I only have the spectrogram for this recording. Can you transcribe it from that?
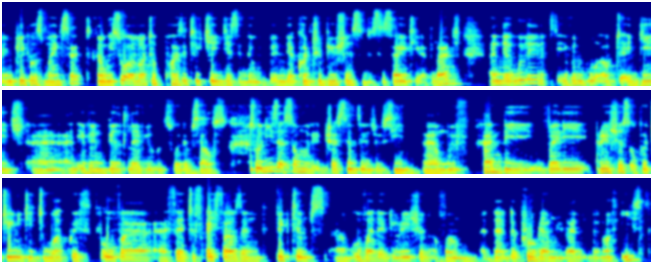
in people's mindset, and we saw a lot of positive changes in, the, in their contributions to the society at large, and their willingness to even go out to engage uh, and even build livelihoods for themselves. So these are some of the interesting things we've seen. Um, we've had the very gracious opportunity to work with over uh, to 5,000 victims um, over the duration of um, the, the, program we ran in the Northeast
